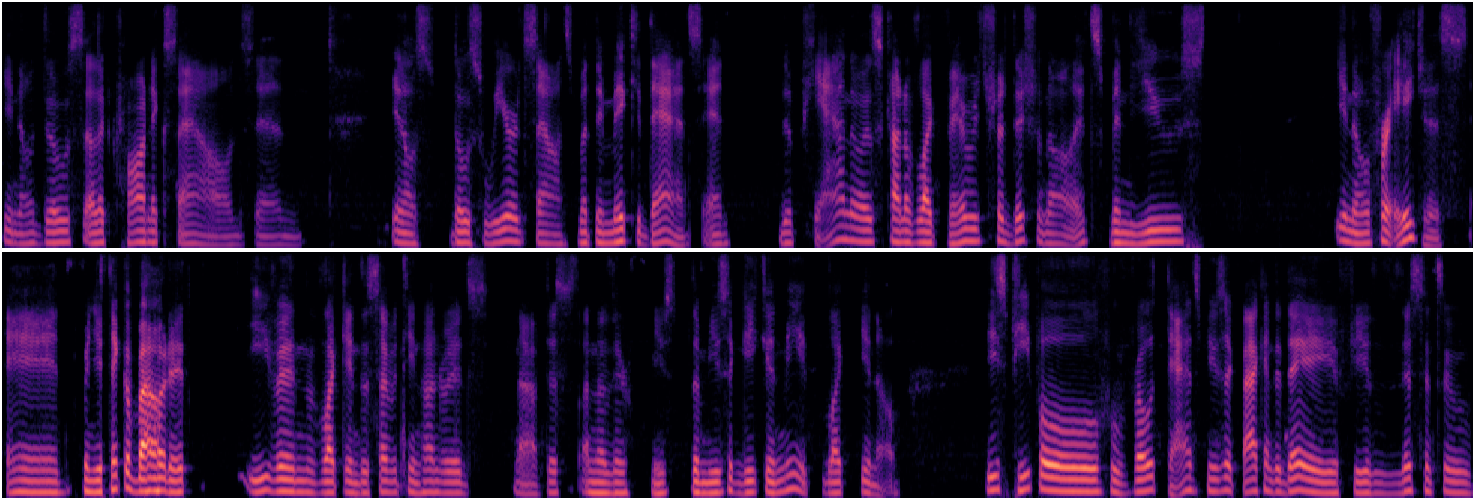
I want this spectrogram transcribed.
you know those electronic sounds and you know those weird sounds but they make you dance and the piano is kind of like very traditional. It's been used you know for ages. And when you think about it even like in the 1700s now this is another the music geek in me like you know these people who wrote dance music back in the day if you listen to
